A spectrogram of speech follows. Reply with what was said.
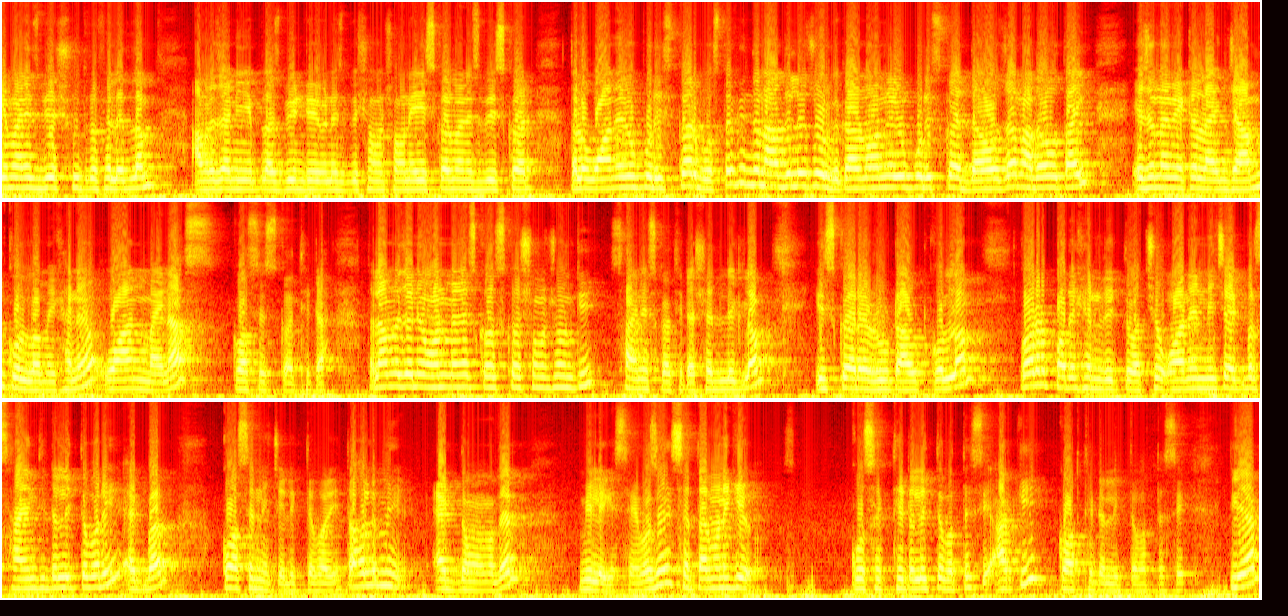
A minus B এর সূত্র ফেলে দিলাম। আমরা জানি A plus B into A minus B সমান সমান A square minus B square তাহলে ওয়ানের উপর স্কোয়ার বসতে, কিন্তু না দিলেও চলবে, কারণ ওয়ানের উপর স্কোয়ার দেওয়া যায় না দেওয়া তাই। এজন্য আমি একটা লাইন জাম্প করলাম এখানে one minus cos square theta তাহলে আমরা জানি ওয়ান মাইনাস কস স্কোয়ার সমান সমান কি? সাইন স্কোয়ার থিটা সেটা লিখলাম স্কোয়ারের রুট আউট করলাম, করার পরে এখানে দেখতে পাচ্ছি ওয়ানের নিচে একবার সাইন থিটা লিখতে পারি, একবার কসের নিচে লিখতে পারি। তাহলে আমি একদম আমাদের মিলে গেছে। বুঝে তার মানে কি কোসেক থিটা লিখতে পারতেছি, আর কি কট থিটা লিখতে পারতেছি। ক্লিয়ার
